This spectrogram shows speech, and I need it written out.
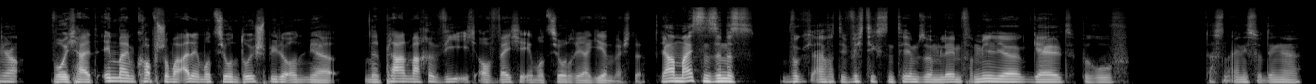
Ja. wo ich halt in meinem Kopf schon mal alle Emotionen durchspiele und mir einen Plan mache, wie ich auf welche Emotionen reagieren möchte. Ja, meistens sind es wirklich einfach die wichtigsten Themen so im Leben. Familie, Geld, Beruf. Das sind eigentlich so Dinge,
